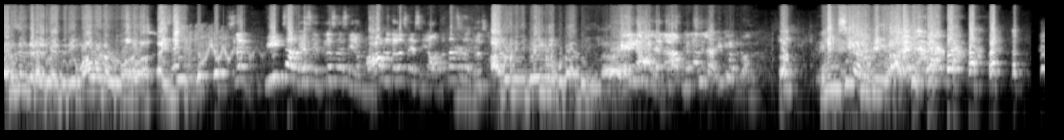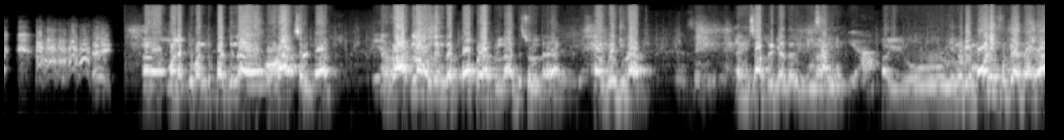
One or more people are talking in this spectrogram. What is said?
பர்கர் கடை கிடையாது. இது மாவாட்ட விடுவாங்களா? ஐயோ. சார் பீட்சா பேஸ் எதுல சார் செய்யறோம் மாவுல தானே சார் செய்யும் அதான் சார் உங்களை சொல்றேன். அது நீங்க கிரைண்டர்ல போட்டு ஆட்டுவீங்களா? மிக்ஸில அரைக்க வைப்பாங்க ஆ? மிக்சில அடிப்பீங்களா? உனக்கு வந்து பாத்தீங்கன்னா ராப் சொல்லட்டா. ராப்னா வந்து இந்த பாப் ராப் இல்ல அது சொல்ல. வெஜ் ராப் நீ சாப்பிட்டிருக்கியா அது அதுக்கு முன்னாடி? ஐயோ என்னுடைய மார்னிங் ஃபுட்டே அதான்யா?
